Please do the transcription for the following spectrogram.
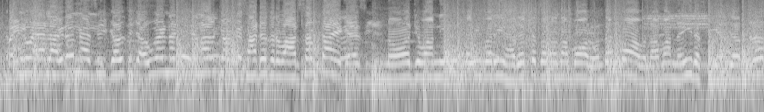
ਮੈਨੂੰ ਐ ਲੱਗਦਾ ਮੈਸੇਜ ਗਲਤ ਜਾਊਗਾ ਇਹਨਾਂ ਚੀਜ਼ਾਂ ਨਾਲ ਕਿਉਂਕਿ ਸਾਡੇ ਦਰਬਾਰ ਸਾਹਿਬ ਢਾਏ ਗਏ ਸੀ ਨੌਜਵਾਨੀ ਨੂੰ ਕਈ ਵਾਰੀ ਹਰ ਇੱਕ ਤਰ੍ਹਾਂ ਦਾ ਮਾਹੌਲ ਹੁੰਦਾ ਭਾਵਨਾਵਾਂ ਨਹੀਂ ਰੱਖੀਆਂ ਜਾਂਦੀਆਂ।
